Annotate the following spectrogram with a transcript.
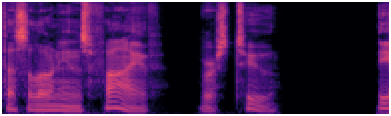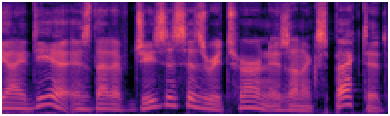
Thessalonians 5, verse 2. The idea is that if Jesus' return is unexpected,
